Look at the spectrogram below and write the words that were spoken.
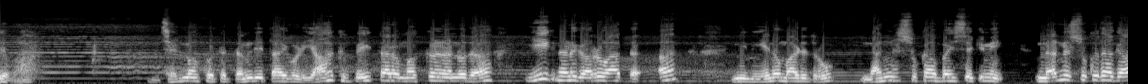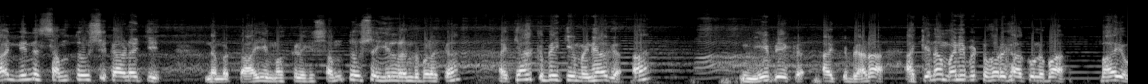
ಇವ ಜನ್ಮ ಕೊಟ್ಟ ತಂದೆ ತಾಯಿಗಳು ಯಾಕೆ ಬೇಯ್ತಾರ ಮಕ್ಕಳು ಅನ್ನೋದ ಈಗ ನನಗ ಅರಿವಾತ ಆ? ನೀನ್ ಏನೋ ಮಾಡಿದ್ರು ನನ್ನ ಸುಖ ಬಯಸಕಿನಿ ನನ್ನ ಸುಖದಾಗ ನಿನ್ನ ಸಂತೋಷ ಕಾಣಕಿ ನಮ್ಮ ತಾಯಿ ಮಕ್ಕಳಿಗೆ ಸಂತೋಷ ಇಲ್ಲ ಅಂದ ಬಳಕ ಯಾಕೆ ಬೇಕಿ ಮನ್ಯಾಗ? ಆ? ನೀ ಬೇಕ ಆಕಿ ಬೇಡ. ಆಕಿನ ಮನಿ ಬಿಟ್ಟು ಹೊರಗೆ ಹಾಕೊಂಡು ಬಾ. ಬಾಯು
